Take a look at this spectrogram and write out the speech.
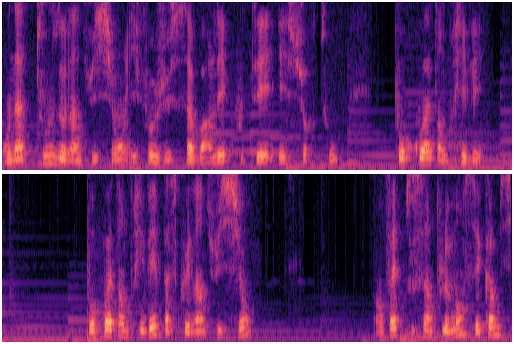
On a tous de l'intuition, il faut juste savoir l'écouter et surtout, pourquoi t'en priver? Pourquoi t'en priver? Parce que l'intuition, en fait, tout simplement, c'est comme si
